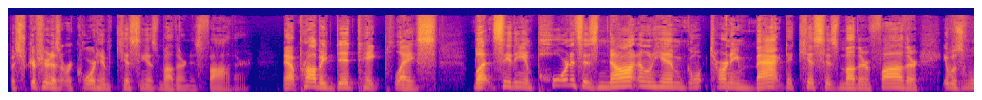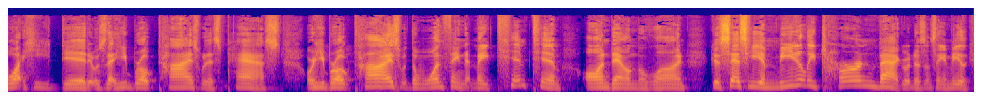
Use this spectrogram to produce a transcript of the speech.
but Scripture doesn't record him kissing his mother and his father. Now, it probably did take place, but see, the importance is not on him go- turning back to kiss his mother and father. It was what he did. It was that he broke ties with his past, or he broke ties with the one thing that may tempt him on down the line. Because it says he immediately turned back. Well, it doesn't say immediately,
